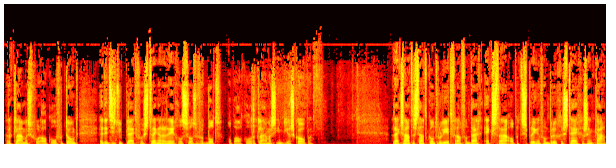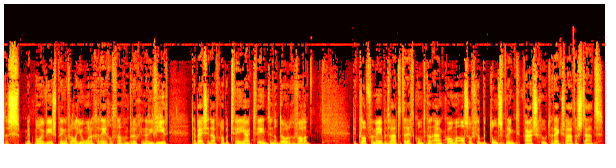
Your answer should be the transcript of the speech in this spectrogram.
reclames voor alcohol vertoond. Het instituut pleit voor strengere regels... zoals een verbod op alcoholreclames in bioscopen. Rijkswaterstaat controleert vanaf vandaag extra op het springen van bruggen, steigers en kades. Met mooi weer springen vooral jongeren geregeld vanaf een brug in een rivier. Daarbij zijn de afgelopen twee jaar 22 doden gevallen. De klap waarmee je op het water terechtkomt kan aankomen alsof je op beton springt, waarschuwt Rijkswaterstaat.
